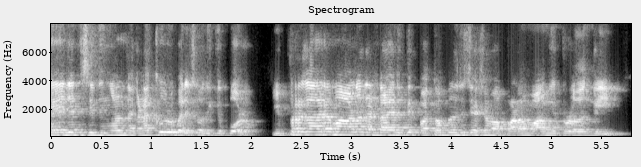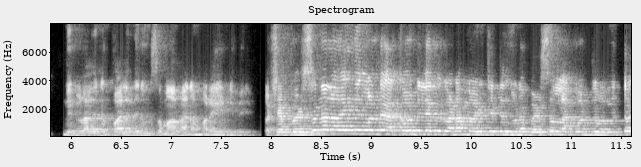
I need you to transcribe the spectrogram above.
ഏജൻസി നിങ്ങളുടെ കണക്കുകൾ പരിശോധിക്കുമ്പോൾ ഇപ്രകാരമാണ് രണ്ടായിരത്തി പത്തൊമ്പതിന് ശേഷം ആ പണം വാങ്ങിയിട്ടുള്ളതെങ്കിൽ നിങ്ങൾ അതിന് പലതിനും സമാധാനം പറയേണ്ടി വരും. പക്ഷെ പേഴ്സണലായി നിങ്ങളുടെ അക്കൗണ്ടിലേക്ക് കടം മേടിച്ചിട്ട് നിങ്ങളുടെ പേഴ്സണൽ അക്കൗണ്ടിൽ വന്നിട്ട്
